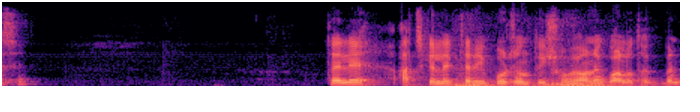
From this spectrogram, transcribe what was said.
আছে? তাহলে আজকের লেকচার এই পর্যন্তই। সবাই অনেক ভালো থাকবেন।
